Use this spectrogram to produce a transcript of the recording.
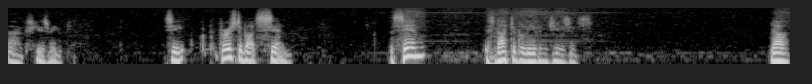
uh, excuse me. See, first about sin. The sin is not to believe in Jesus. Now,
